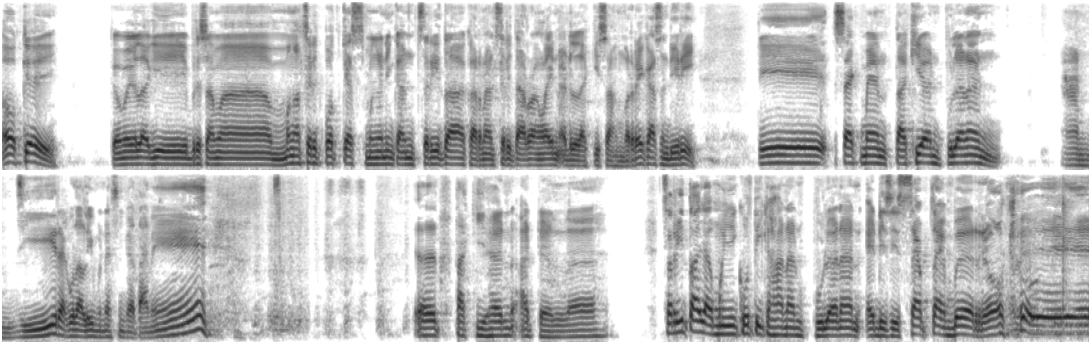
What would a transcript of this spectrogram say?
Oke, kembali lagi bersama Mengacerit Podcast mengeningkan cerita karena cerita orang lain adalah kisah mereka sendiri. Di segmen tagihan bulanan. Anjir, aku lali mana singkatannya. Eh, tagihan adalah cerita yang mengikuti kahanan bulanan edisi September. Oke,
